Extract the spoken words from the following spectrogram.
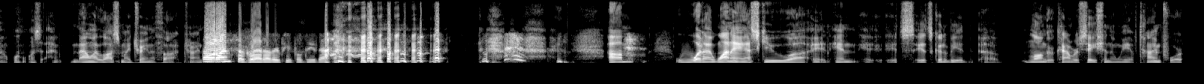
what, now, what was I, now I lost my train of thought trying to Oh, I'm so glad other people do that. um, what I want to ask you, uh, and, and it's it's going to be a, a longer conversation than we have time for,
